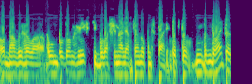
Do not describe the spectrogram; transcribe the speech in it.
одна виграла Умблдон в міксті, була в фіналі Australian Open парі. Тобто, давайте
